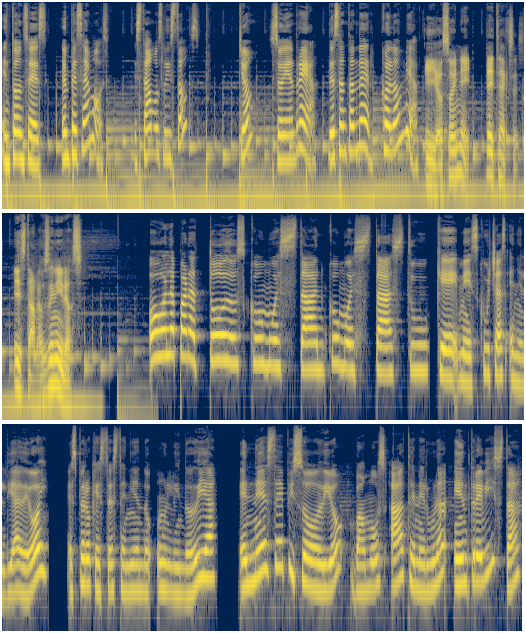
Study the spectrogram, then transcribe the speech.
Entonces, empecemos. ¿Estamos listos? Yo soy Andrea, de Santander, Colombia. Y yo soy Nate, de Texas, Estados Unidos. Hola para todos, ¿cómo están? ¿Cómo estás tú que me escuchas en el día de hoy? Espero que estés teniendo un lindo día en este episodio vamos a tener una entrevista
